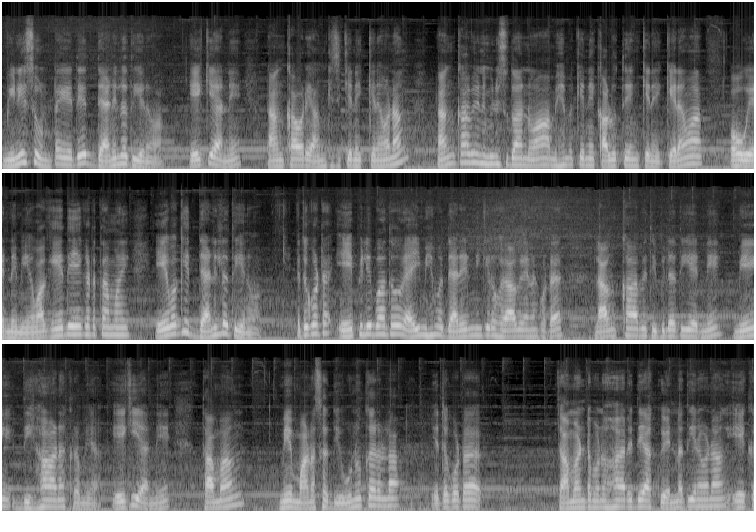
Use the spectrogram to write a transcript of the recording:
මිනිසුන්ට ඒදේ දැනිල තියෙනවා. ඒ කියන්නේ ලංකාවට යම් කිසි කෙනෙක් කෙනවනම් ලංකාවෙන මිනිසු දන්නවා මෙහම කෙනෙ කළුතයෙන් කෙනෙක් කෙනවා ඔහු එන්නේ මේ වගේ දේකට තමයි. ඒ වගේ දැනිල තියෙනවා. එතකොට ඒ පිළිබඳව ඇයි මෙහම දැනෙන්නේ කියල හොයාගෙනකොට ලංකාව තිබිල තියෙන්නේ මේ දිහාන ක්‍රමය. ඒ කියන්නේ තමන් මේ මනස දියුණු කරලා එතකොට තමන්ට මොනහරි දෙයක් වෙන්න තියෙනවනම් ඒක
